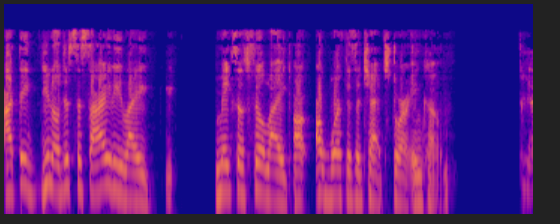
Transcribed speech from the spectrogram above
I think, you know, just society like makes us feel like our, our worth is attached to our income. Yeah.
